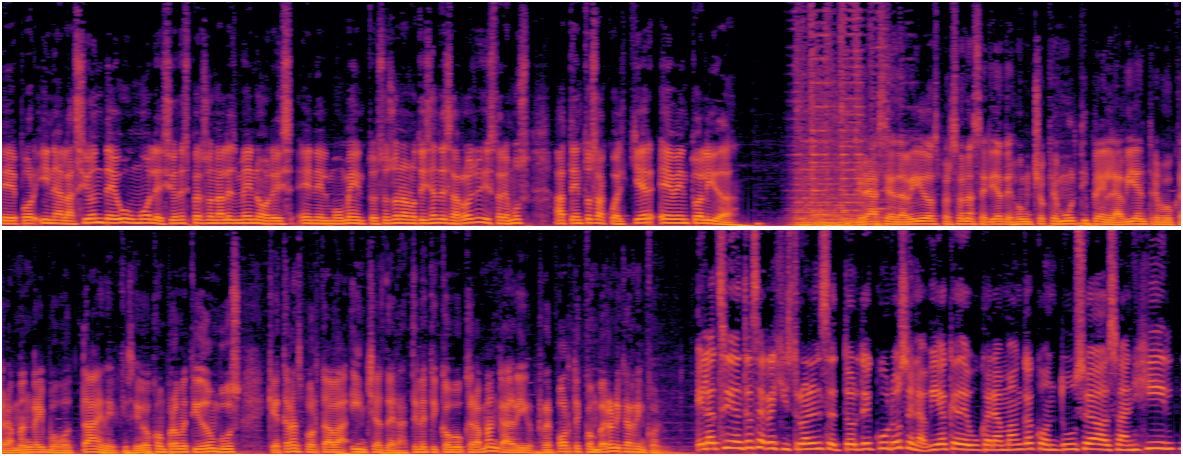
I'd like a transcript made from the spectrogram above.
eh, por inhalación de humo, lesiones personales menores en el momento. Esto es una noticia en desarrollo y estaremos atentos a cualquier eventualidad. Gracias, David. Dos personas heridas dejó un choque múltiple en la vía entre Bucaramanga y Bogotá, en el que se vio comprometido un bus que transportaba hinchas del Atlético Bucaramanga. reporte con Verónica Rincón. El accidente se registró en el sector de Curos, en la vía que de Bucaramanga conduce a San Gil,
